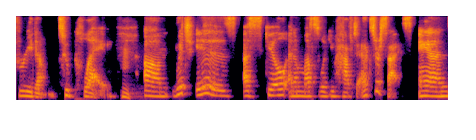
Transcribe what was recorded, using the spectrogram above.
freedom to play, hmm. um, which is a skill and a muscle you have to exercise. And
